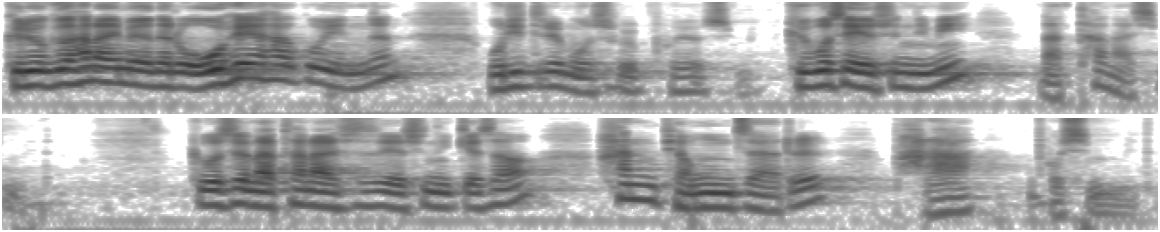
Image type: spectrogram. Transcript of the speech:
그리고 그 하나님의 은혜를 오해하고 있는 우리들의 모습을 보여줍니다. 그곳에 예수님이 나타나십니다. 그곳에 나타나셔서 예수님께서 한 병자를 바라보십니다.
